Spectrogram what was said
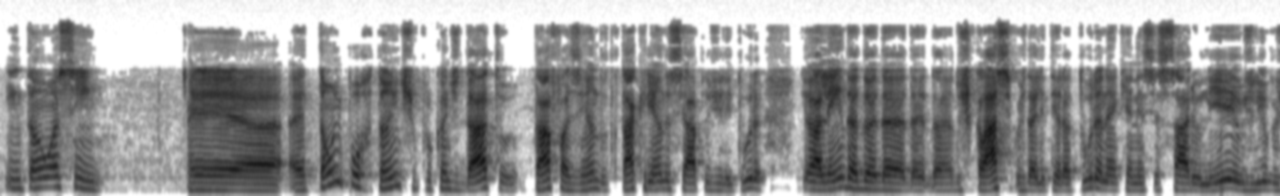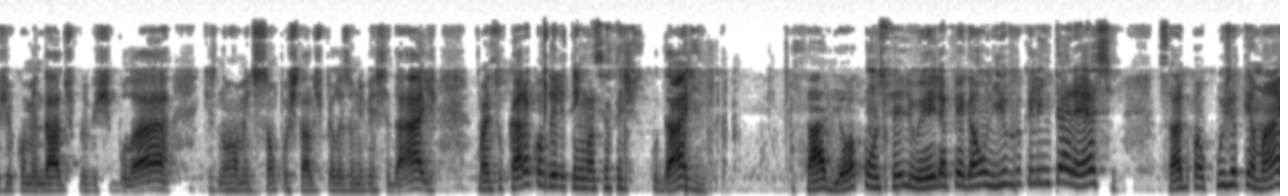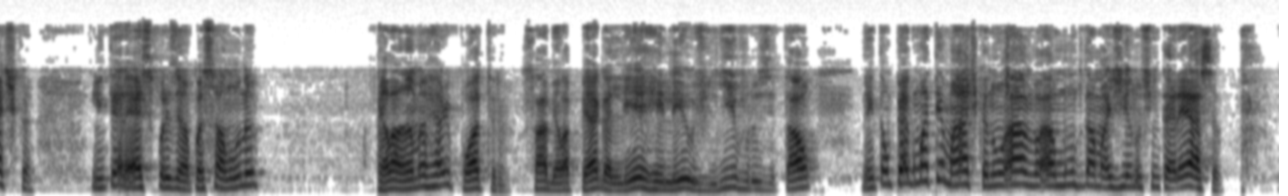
Então, assim, é, é tão importante para o candidato estar tá fazendo, estar tá criando esse hábito de leitura, além da, da, da, dos clássicos da literatura, né, que é necessário ler os livros recomendados para o vestibular, que normalmente são postados pelas universidades, mas o cara, quando ele tem uma certa dificuldade, sabe, eu aconselho ele a pegar um livro que lhe interesse, sabe, cuja temática interesse. Por exemplo, essa aluna ela ama Harry Potter, sabe? Ela pega, lê, relê os livros e tal. Então pega uma temática, não, ah, o mundo da magia não te interessa?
